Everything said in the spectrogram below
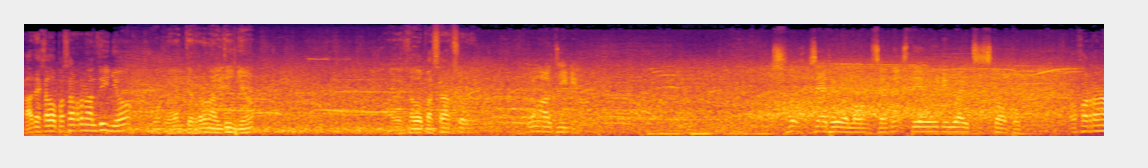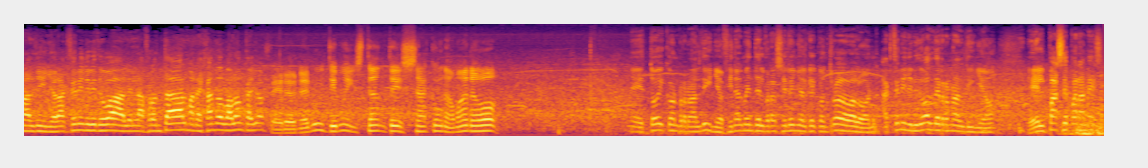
ha dejado pasar Ronaldinho. Por delante Ronaldinho. Ha dejado pasar sobre Ronaldinho. Talks Edu Alonso. That's the only way to stop him. Ojo Ronaldinho, la acción individual en la frontal, manejando el balón, cayó. Pero en el último instante saca una mano. Toy con Ronaldinho, finalmente el brasileño el que controla el balón. Acción individual de Ronaldinho. El pase para Messi.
